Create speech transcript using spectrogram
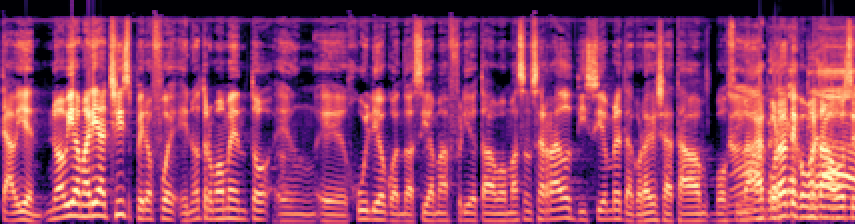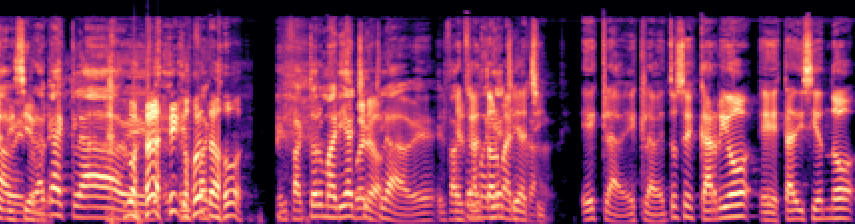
Está bien. No había mariachis, pero fue en otro momento, en eh, julio, cuando hacía más frío, estábamos más encerrados. Diciembre, ¿te acordás que ya estábamos vos? No, en la- Acordate cómo es estabas vos en diciembre. Pero acá es clave. El, el cómo fac- estabas vos. el factor mariachi Bueno, es clave. eh. El factor, el factor mariachi, mariachi. es clave. Es clave, es clave. Entonces Carrió eh, está diciendo,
